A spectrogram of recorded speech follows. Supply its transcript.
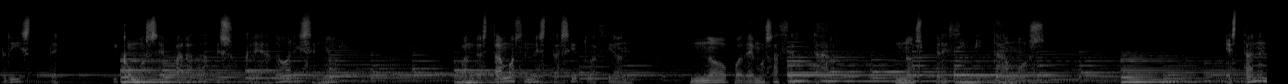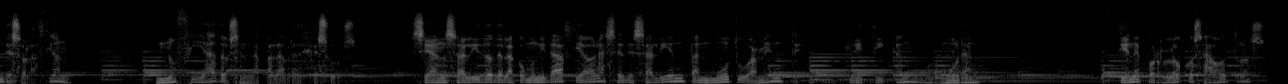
triste y como separada de su Creador y Señor. Cuando estamos en esta situación, no podemos acertar, nos precipitamos. Están en desolación, no fiados en la palabra de Jesús. Se han salido de la comunidad y ahora se desalientan mutuamente critican, murmuran, tiene por locos a otros,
